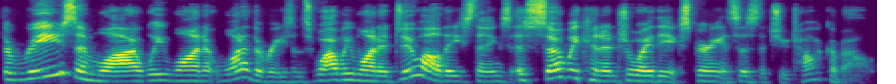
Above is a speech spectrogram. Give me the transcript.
the reason why we want it, one of the reasons why we want to do all these things is so we can enjoy the experiences that you talk about.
